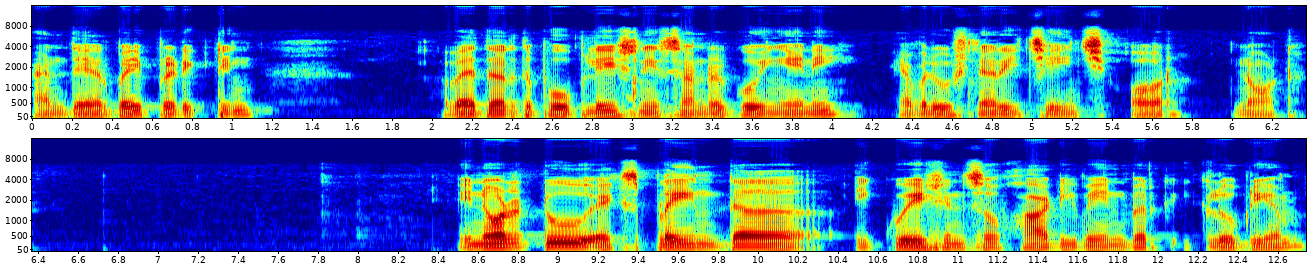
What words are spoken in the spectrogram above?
and thereby predicting whether the population is undergoing any evolutionary change or not. In order to explain the equations of Hardy-Weinberg equilibrium,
